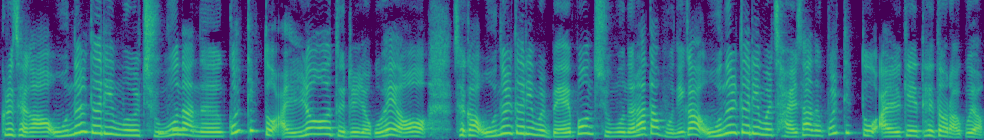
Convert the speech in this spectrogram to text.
그리고 제가 오늘 드림을 주문하는 꿀팁도 알려드리려고 해요. 제가 오늘 드림을 매번 주문을 하다 보니까 오늘 드림을 잘 사는 꿀팁도 알게 되더라고요.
